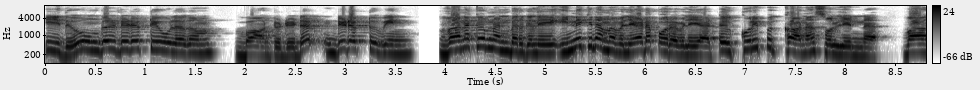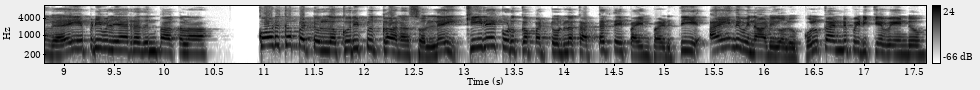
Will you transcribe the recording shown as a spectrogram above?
இது உங்கள் டிடெக்டிவ் உலகம். பாண்ட் டு டிடெக்ட் டிடெக்டிவின் வின் வணக்கம் நண்பர்களே இன்னைக்கு நம்ம விளையாட போற விளையாட்டு குறிப்புக்கான சொல் என்ன? வாங்க எப்படி விளையாடுறதுன்னு பார்க்கலாம். கொடுக்கப்பட்டுள்ள குறிப்புக்கான சொல்லை கீழே கொடுக்கப்பட்டுள்ள கட்டத்தை பயன்படுத்தி ஐந்து வினாடிகளுக்குள் கண்டுபிடிக்க வேண்டும்.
